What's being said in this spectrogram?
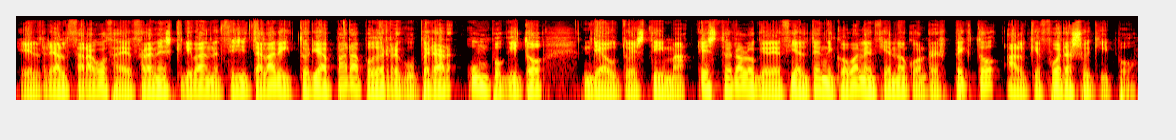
el Real Zaragoza de Fran Escriba necesita la victoria para poder recuperar un poquito de autoestima. Esto era lo que decía el técnico valenciano con respecto al que fuera su equipo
